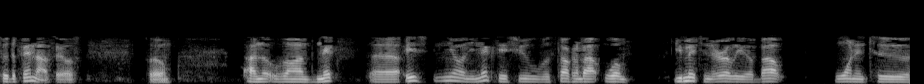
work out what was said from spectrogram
to defend ourselves. So I know um, the next, uh, issue, you know, the next issue was talking about, well, you mentioned earlier about wanting to,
